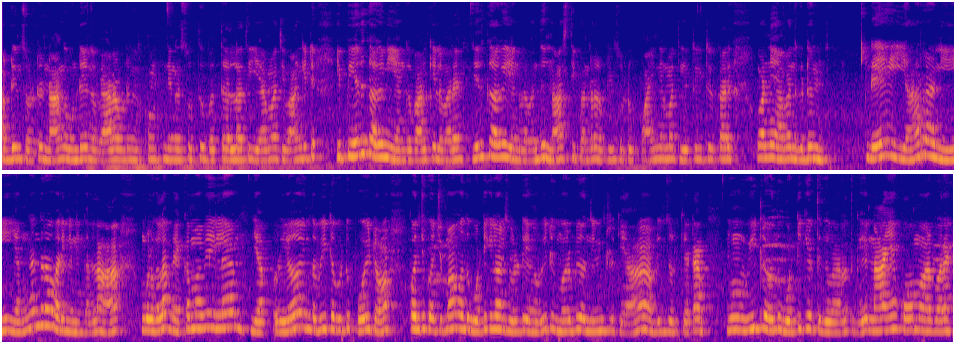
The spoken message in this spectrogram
அப்படின்னு சொல்லிட்டு நாங்கள் உண்டு எங்கள் வேலை உண்டு இருக்கோம். எங்கள் சொத்து பத்து எல்லாத்தையும் ஏமாற்றி வாங்கிட்டு இப்போ எதுக்காக நீ எங்கள் வாழ்க்கையில் வர? எதுக்காக எங்களை வந்து நாஸ்தி பண்ணுற அப்படின்னு சொல்லிட்டு பயங்கரமாக திட்டிகிட்டு இருக்காரு. உடனே அவன்கிட்ட டேய் யாரா நீ? எங்கேருந்துடா வரீங்க நீங்கள்லாம் உங்களுக்கெல்லாம் வெக்கமாகவே இல்லை. எப்படியோ இந்த வீட்டை விட்டு போயிட்டோம். கொஞ்சம் கொஞ்சமாக வந்து ஒட்டிக்கலாம்னு சொல்லிட்டு எங்கள் வீட்டுக்கு மறுபடியும் வந்து நின்றுருக்கியா? அப்படின்னு சொல்லி கேட்டேன் உன் வீட்டில் வந்து ஒட்டிக்கிறதுக்கு வர்றதுக்கு நான் ஏன் கோபமாக இருப்பாரேன் போகிறேன்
